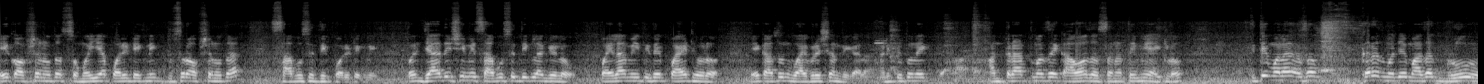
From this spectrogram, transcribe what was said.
एक ऑप्शन होतं सोमय्या पॉलिटेक्निक दुसरा ऑप्शन होता साबू सिद्दीक पॉलिटेक्निक. पण ज्या दिवशी मी साबू सिद्दीकला गेलो पहिला मी तिथे पाय ठेवलं एक आतून व्हायब्रेशन निघाला. आणि तिथून एक अंतरात्माचा एक आवाज असताना ते मी ऐकलो. तिथे मला असं खरंच म्हणजे माझा ग्रो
